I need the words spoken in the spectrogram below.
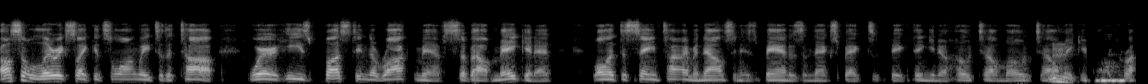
also lyrics like "It's a Long Way to the Top," where he's busting the rock myths about making it, while at the same time announcing his band as the next big, big thing. You know, Hotel Motel, Mm. make you want to cry.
